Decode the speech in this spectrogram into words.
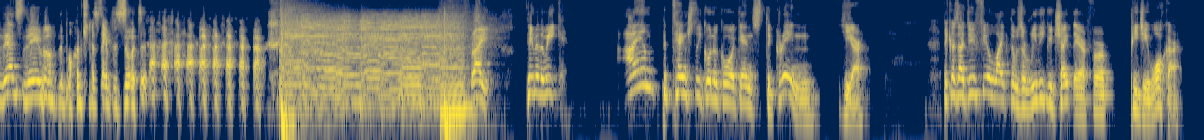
that's the name of the podcast episode. right. Team of the week. I am potentially going to go against the grain here because I do feel like there was a really good shout there for PJ Walker.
